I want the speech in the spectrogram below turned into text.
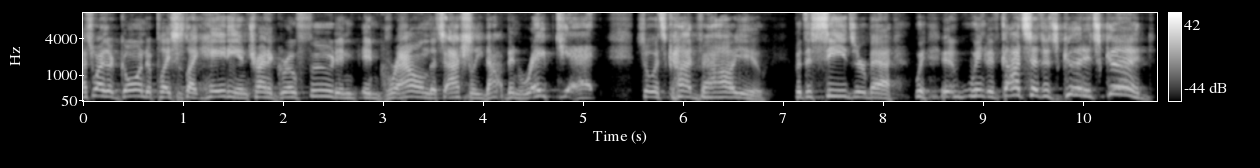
That's why they're going to places like Haiti and trying to grow food in, in ground that's actually not been raped yet. So it's got value. But the seeds are bad. When, if God says it's good, it's good.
